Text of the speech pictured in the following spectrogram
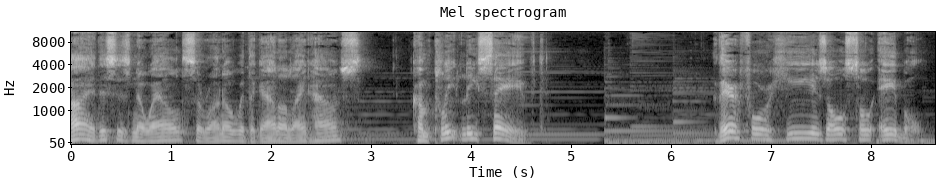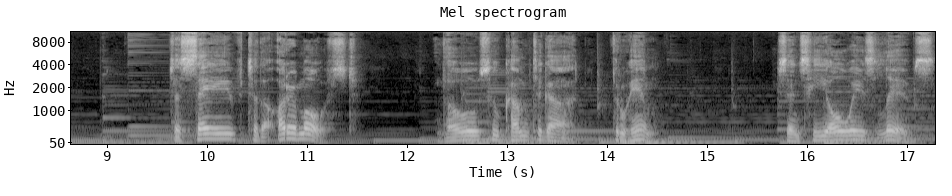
Hi, this is Noel Serrano with the Gala Lighthouse. Completely saved. Therefore, he is also able to save to the uttermost those who come to God through him, since he always lives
